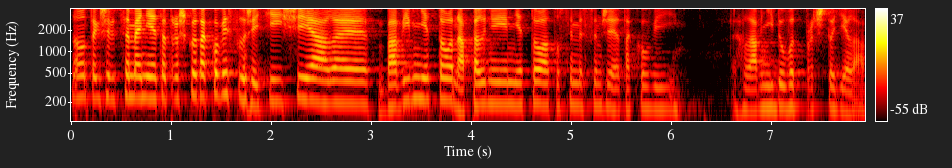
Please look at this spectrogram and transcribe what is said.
No, takže víceméně je to trošku takový složitější, ale baví mě to, naplňuje mě to a to si myslím, že je takový hlavní důvod, proč to dělám.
